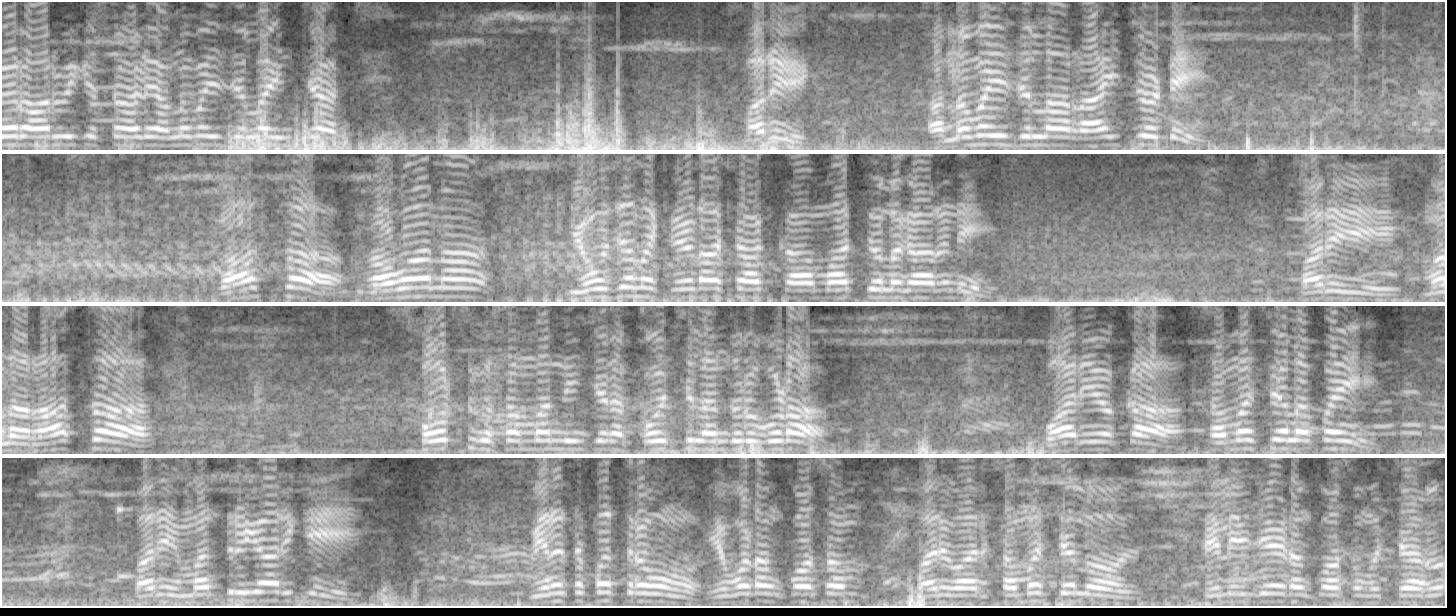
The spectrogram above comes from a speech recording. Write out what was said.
పేరు ఆర్వి కృష్ణారెడ్డి అన్నమయ్య జిల్లా ఇన్ఛార్జ్. మరి అన్నమయ్య జిల్లా రాయచోటి రాష్ట్ర రవాణా యువజన క్రీడా శాఖ మాత్యుల గారిని మరి మన రాష్ట్ర స్పోర్ట్స్కు సంబంధించిన కోచ్లందరూ కూడా వారి యొక్క సమస్యలపై మరి మంత్రి గారికి వినతిపత్రం ఇవ్వడం కోసం మరి వారి సమస్యలు తెలియజేయడం కోసం వచ్చారు.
